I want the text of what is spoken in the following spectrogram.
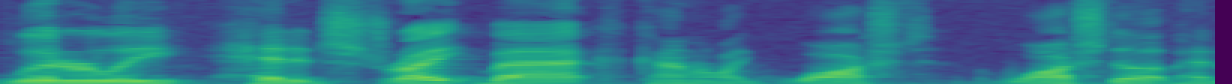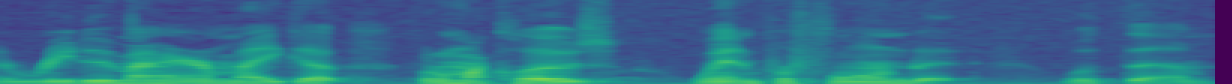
Literally headed straight back, kind of like washed washed up, had to redo my hair and makeup, put on my clothes, went and performed it with them.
